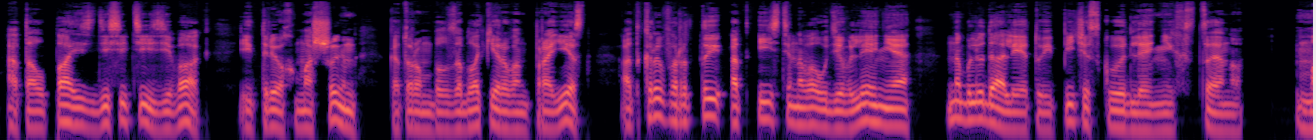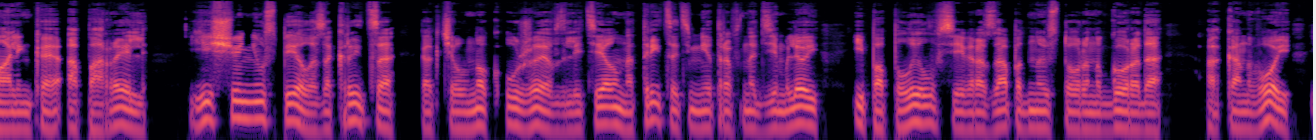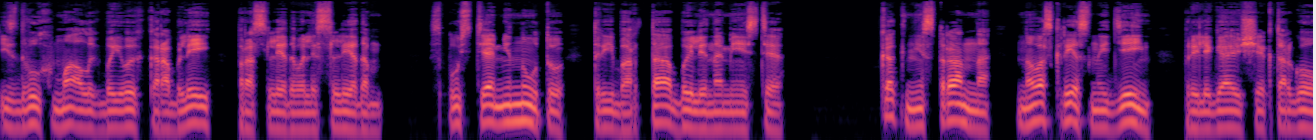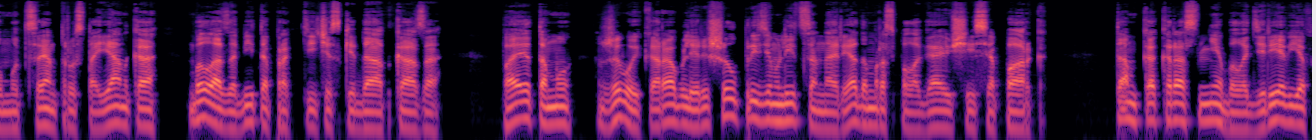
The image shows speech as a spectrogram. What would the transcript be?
а толпа из десяти зевак и трех машин, которым был заблокирован проезд, открыв рты от истинного удивления, наблюдали эту эпическую для них сцену. Маленькая аппарель еще не успела закрыться, как челнок уже взлетел на 30 метров над землей и поплыл в северо-западную сторону города, а конвой из двух малых боевых кораблей проследовали следом. Спустя минуту три борта были на месте. Как ни странно, на воскресный день, прилегающая к торговому центру стоянка, была забита практически до отказа. Поэтому живой корабль решил приземлиться на рядом располагающийся парк. Там как раз не было деревьев,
